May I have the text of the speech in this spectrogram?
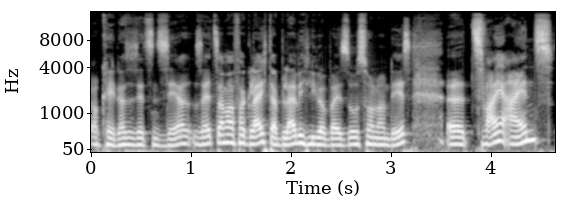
Okay, das ist jetzt ein sehr seltsamer Vergleich, da bleibe ich lieber bei Sauce Hollandaise. Äh, 2-1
